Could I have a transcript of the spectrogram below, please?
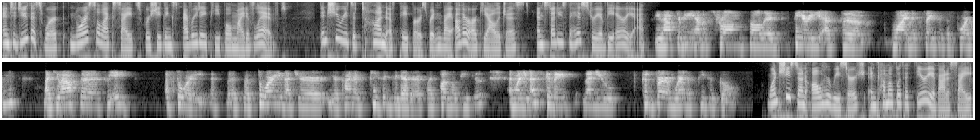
And to do this work, Nora selects sites where she thinks everyday people might have lived. Then she reads a ton of papers written by other archaeologists and studies the history of the area. You have to really have a strong, solid theory as to why this place is important. Like you have to create a story. It's, it's a story that you're you're kind of piecing together. It's like puzzle pieces. And when you excavate, then you confirm where the pieces go. Once she's done all her research and come up with a theory about a site,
